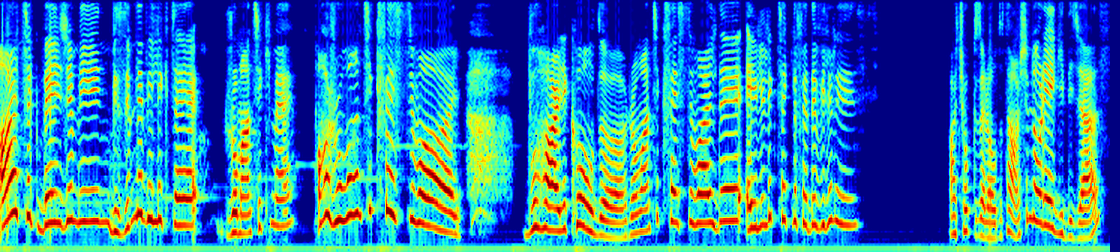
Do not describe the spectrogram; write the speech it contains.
Artık Benjamin bizimle birlikte romantik mi? Aa romantik festival. Bu harika oldu. Romantik festivalde evlilik teklif edebiliriz. Aa çok güzel oldu. Tamam şimdi oraya gideceğiz.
